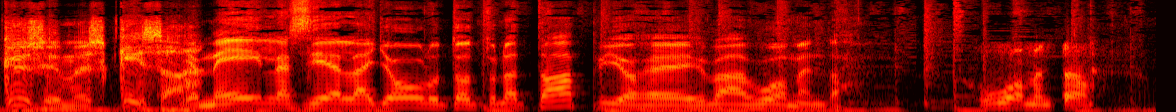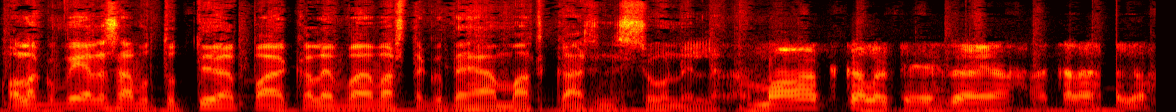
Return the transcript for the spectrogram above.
kysymyskisa. Ja meillä siellä joulutottuna Tapio, hei, hyvää huomenta. Huomenta. Ollaanko vielä saavuttu työpaikalle vai vasta kun tehdään matkaa sinne suunnille? Matkalle tehdään ja aika lähtö jo.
